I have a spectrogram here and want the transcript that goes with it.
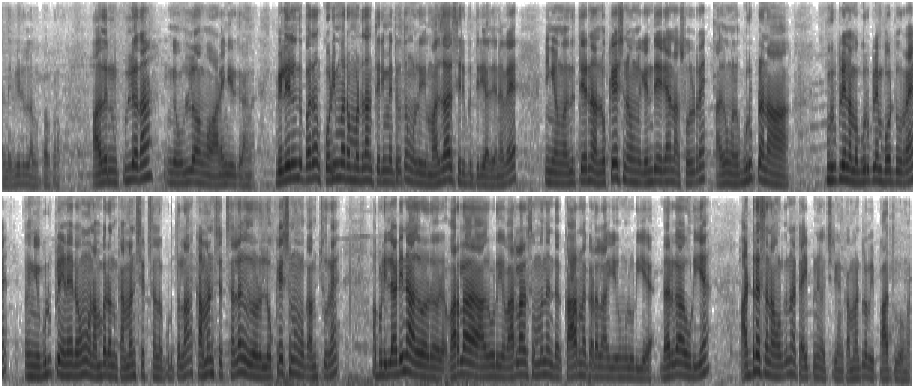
அந்த வீடுகளை நம்ம பார்க்குறோம் அதனுக்குள்ளே தான் இங்கே உள்ளே அவங்க அடங்கியிருக்கிறாங்க. வெளியிலேருந்து பார்த்தா கொடிமரம் மட்டும் தான் தெரியுமே தவிர்த்து உங்களுக்கு மசார் சிரிப்பு தெரியாது. எனவே நீங்கள் அங்கே வந்து தெரியும் நான் லொக்கேஷன் உங்களுக்கு எந்த ஏரியா நான் சொல்கிறேன் அது உங்களை குரூப்பில் நான் குரூப்லேயே நம்ம குரூப்லேயும் போட்டு விட்றேன். நீங்கள் குரூப்பில் உங்கள் நம்பர் வந்து கமெண்ட் செக்ஷனில் கொடுத்துடலாம். கமெண்ட் செக்ஷனில் இதோட லொக்கேஷனும் உங்களுக்கு அமுச்சு விட்றேன். அப்படி இல்லாட்டி நான் அதோட வரலாறு அதோடைய வரலாறு சம்மந்தம் இந்த காரணக்கடல் ஆகிய உங்களுடைய தர்காவுடைய அட்ரஸை நான் உங்களுக்கு நான் டைப் பண்ணி வச்சுருக்கேன். கமெண்ட்டில் போய் பார்த்துக்கோங்க.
